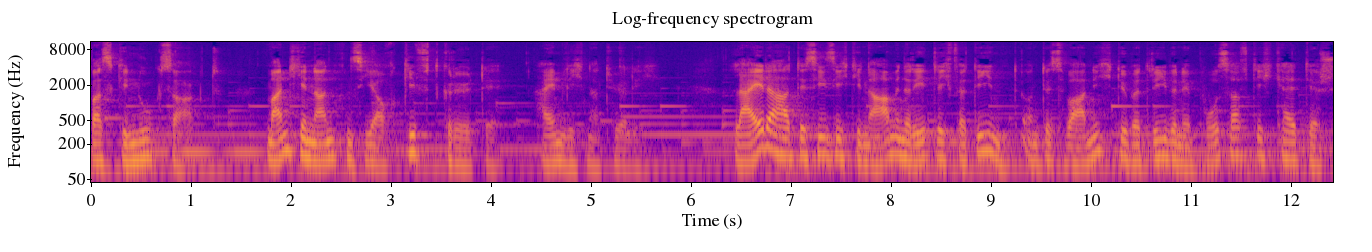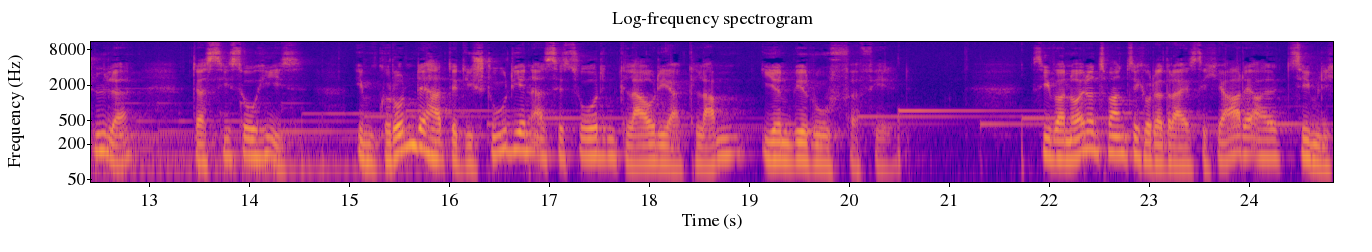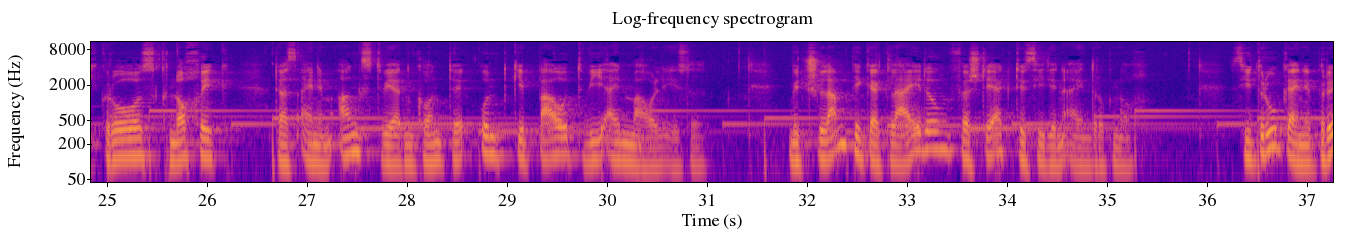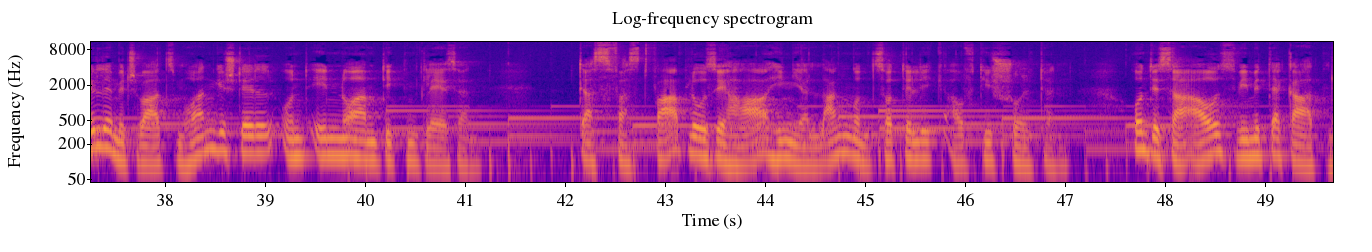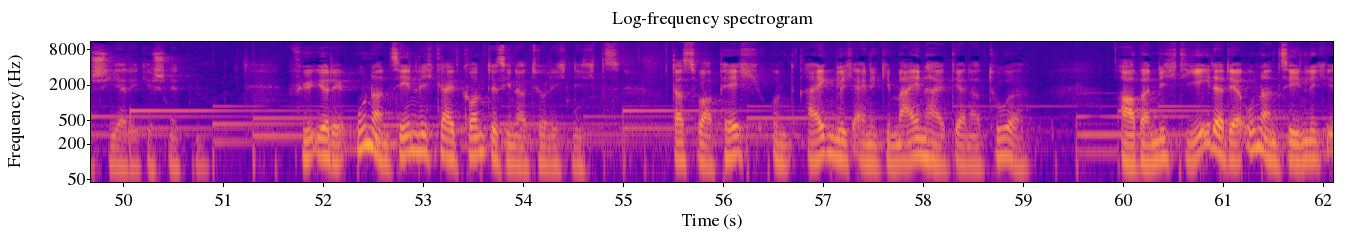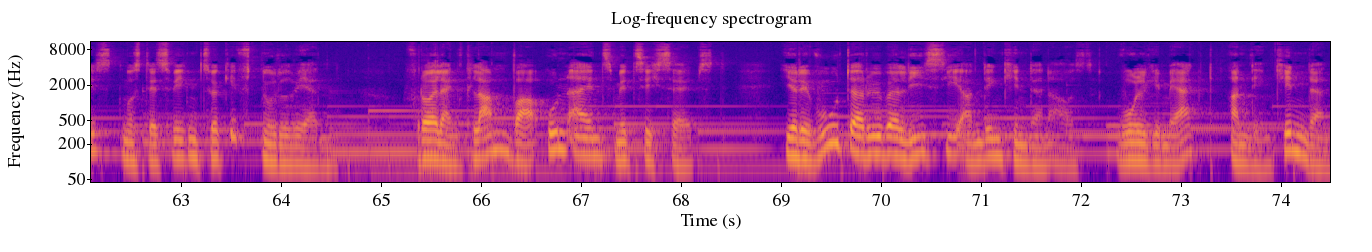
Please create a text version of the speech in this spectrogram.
was genug sagt. Manche nannten sie auch Giftkröte, heimlich natürlich. Leider hatte sie sich die Namen redlich verdient und es war nicht übertriebene Boshaftigkeit der Schüler, dass sie so hieß. Im Grunde hatte die Studienassessorin Claudia Klamm ihren Beruf verfehlt. Sie war 29 oder 30 Jahre alt, ziemlich groß, knochig, dass einem Angst werden konnte und gebaut wie ein Maulesel. Mit schlampiger Kleidung verstärkte sie den Eindruck noch. Sie trug eine Brille mit schwarzem Horngestell und enorm dicken Gläsern. Das fast farblose Haar hing ihr lang und zottelig auf die Schultern und es sah aus wie mit der Gartenschere geschnitten. Für ihre Unansehnlichkeit konnte sie natürlich nichts. Das war Pech und eigentlich eine Gemeinheit der Natur. Aber nicht jeder, der unansehnlich ist, muss deswegen zur Giftnudel werden. Fräulein Klamm war uneins mit sich selbst. Ihre Wut darüber ließ sie an den Kindern aus. Wohlgemerkt an den Kindern.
